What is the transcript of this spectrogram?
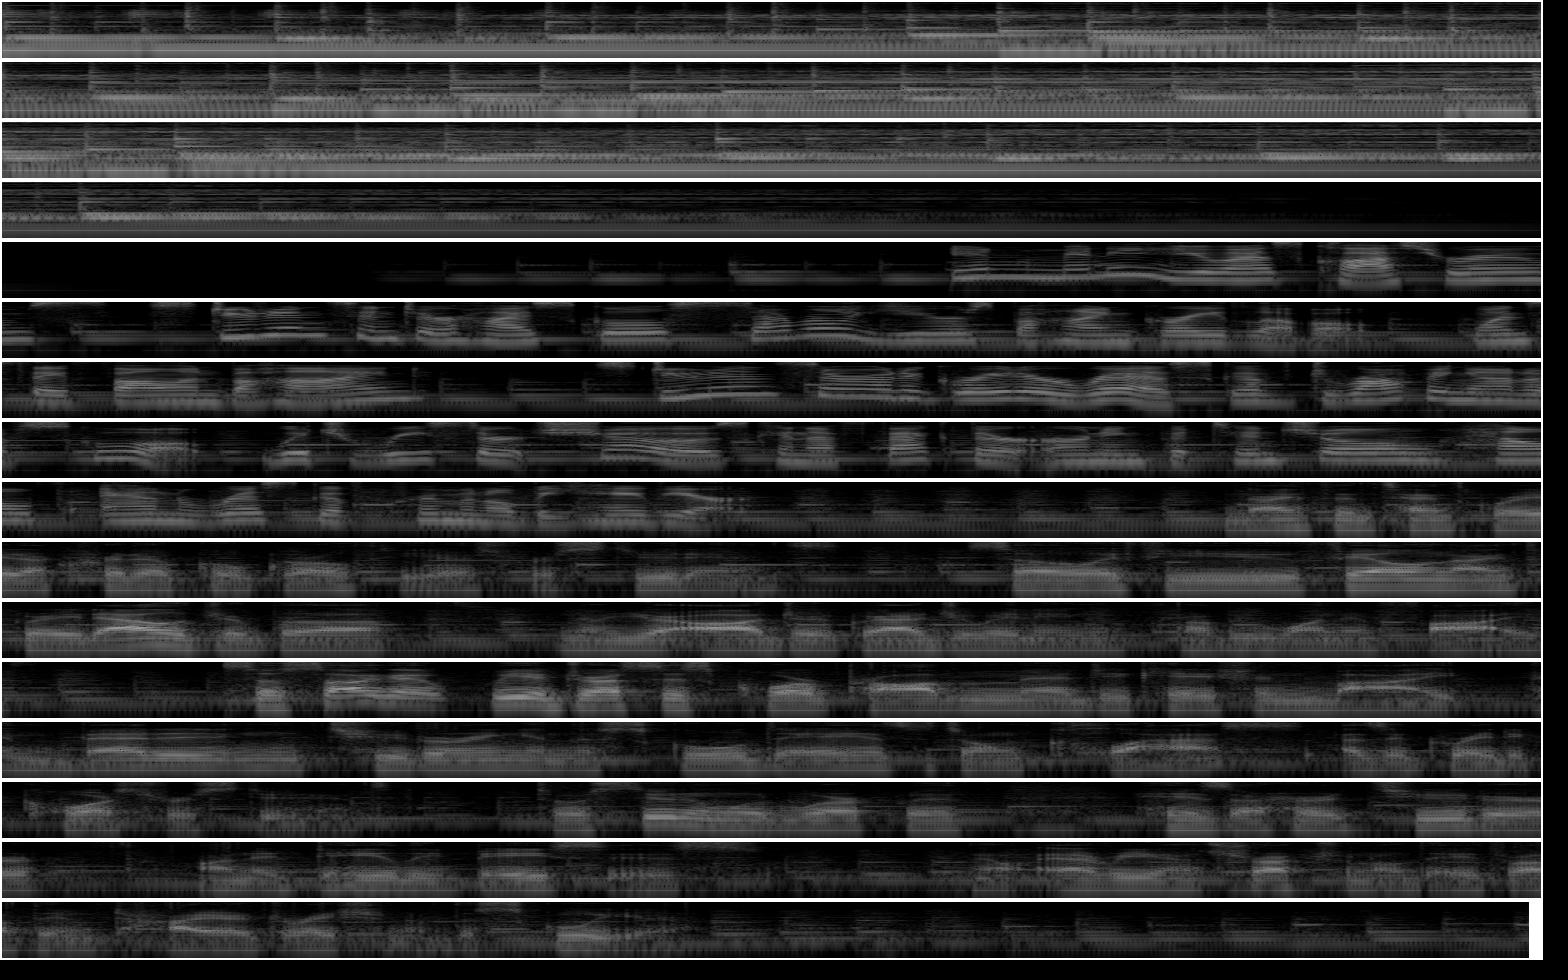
In many U.S. classrooms, students enter high school several years behind grade level. Once they've fallen behind, students are at a greater risk of dropping out of school, which research shows can affect their earning potential, health, and risk of criminal behavior. Ninth and 10th grade are critical growth years for students. So if you fail ninth grade algebra, you know, your odds are graduating probably one in five. So Saga, we address this core problem in education by embedding tutoring in the school day as its own class, as a graded course for students. So a student would work with his or her tutor on a daily basis, you know, every instructional day throughout the entire duration of the school year.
